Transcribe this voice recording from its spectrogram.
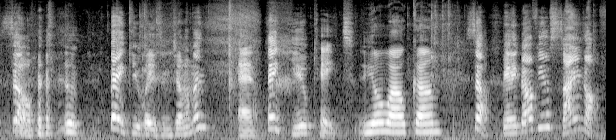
so, thank you, ladies and gentlemen, and thank you, Kate. You're welcome. So, Benny Bellevue signed off.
